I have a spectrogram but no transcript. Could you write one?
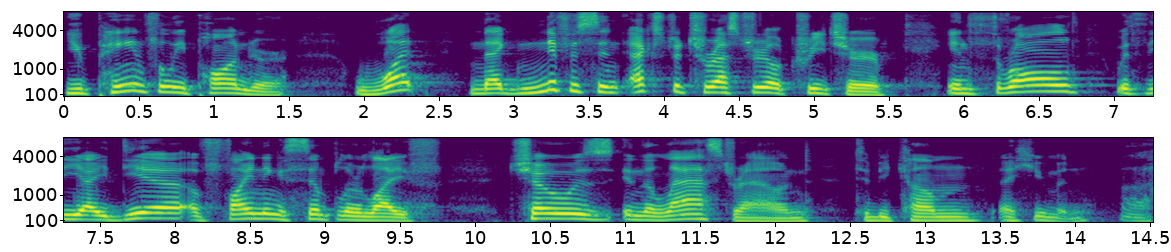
you painfully ponder what magnificent extraterrestrial creature, enthralled with the idea of finding a simpler life, chose in the last round to become a human. Ah,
